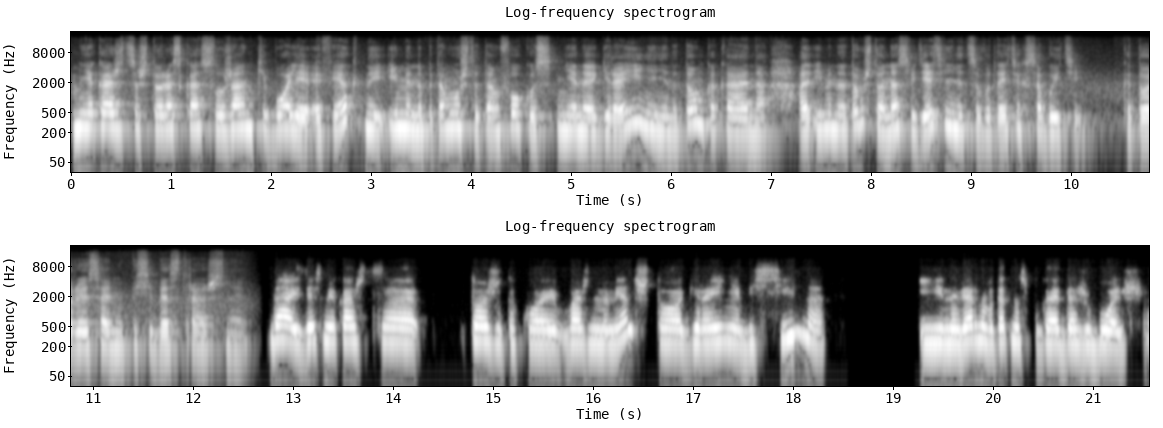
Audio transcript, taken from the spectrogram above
мне кажется, что рассказ служанки более эффектный именно потому, что там фокус не на героине, не на том, какая она, а именно на том, что она свидетельница вот этих событий которые сами по себе страшные. Да, и здесь, мне кажется, тоже такой важный момент, что героиня бессильна, и, наверное, вот это нас пугает даже больше,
